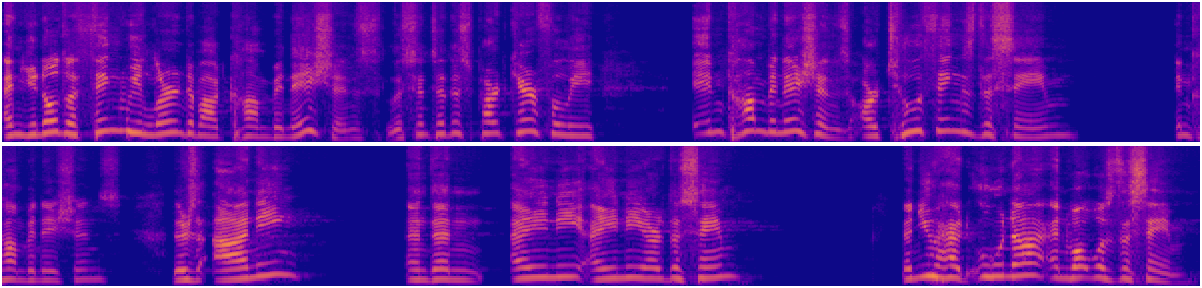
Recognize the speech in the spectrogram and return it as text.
And you know, the thing we learned about combinations, listen to this part carefully. In combinations, are two things the same in combinations? There's ani and then aini, aini are the same. Then you had una, and what was the same?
